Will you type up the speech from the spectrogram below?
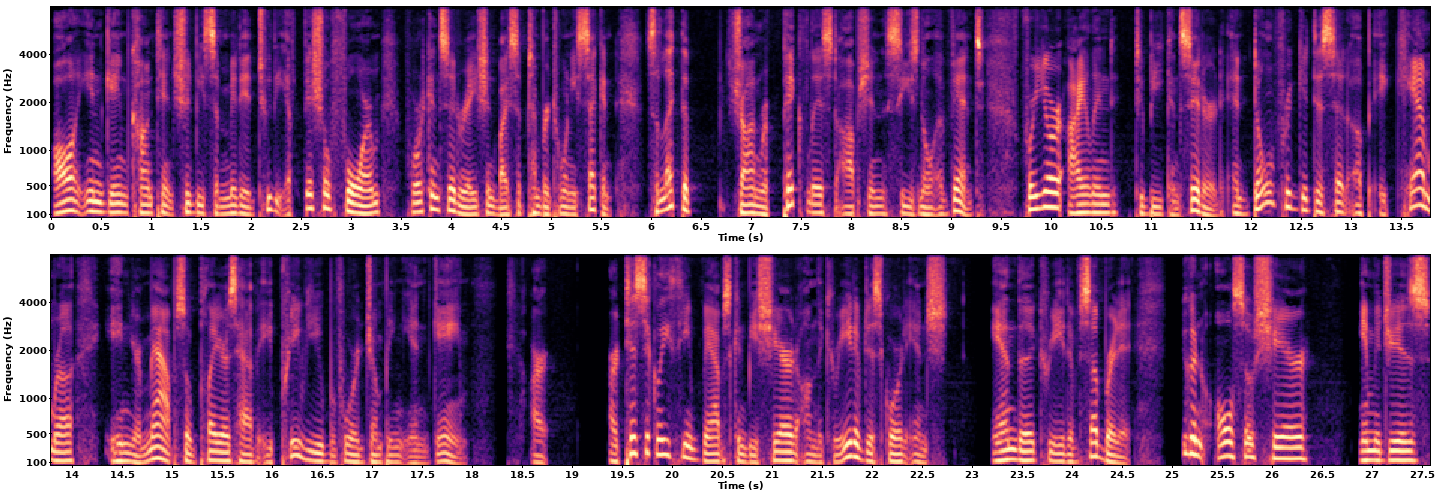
All in game content should be submitted to the official form for consideration by September 22nd. Select the genre pick list option seasonal event for your island to be considered. And don't forget to set up a camera in your map so players have a preview before jumping in game. Our artistically themed maps can be shared on the creative Discord and and the creative subreddit. You can also share images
